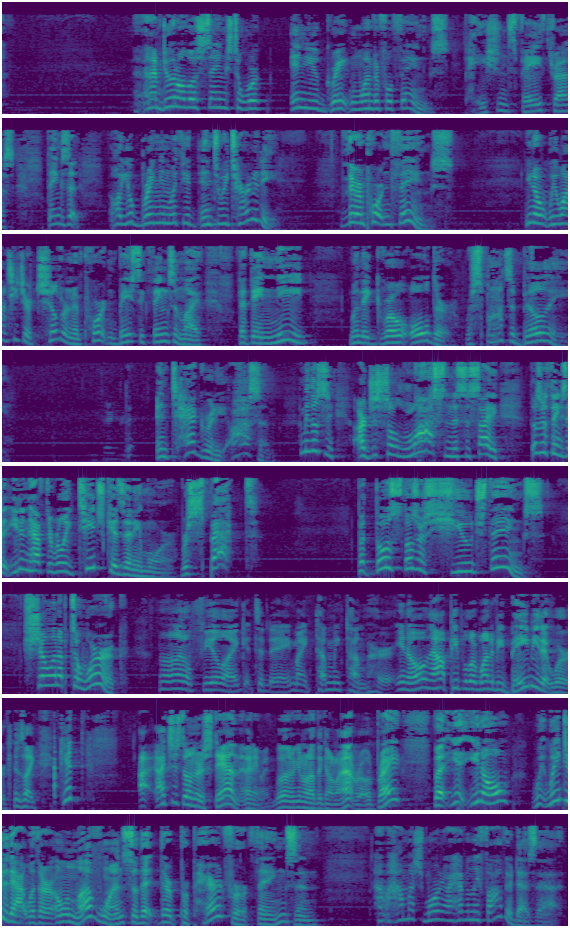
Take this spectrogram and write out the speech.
And I'm doing all those things to work in you great and wonderful things. Patience, faith, trust, things that, oh, you'll bring in with you into eternity. They're important things. You know, we want to teach our children important basic things in life that they need when they grow older. Responsibility. Integrity. Integrity. Awesome. I mean, those are just so lost in this society. Those are things that you didn't have to really teach kids anymore. Respect. But those, those are huge things. Showing up to work. Oh, I don't feel like it today. My tummy tum hurt. You know, now people that want to be babied at work. It's like, get, I, I just don't understand that. Anyway, well, we don't have to go on that road, right? But, you, you know, we, we do that with our own loved ones so that they're prepared for things. And how, how much more our Heavenly Father does that?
